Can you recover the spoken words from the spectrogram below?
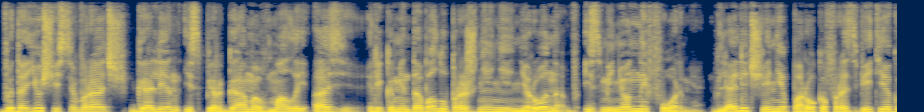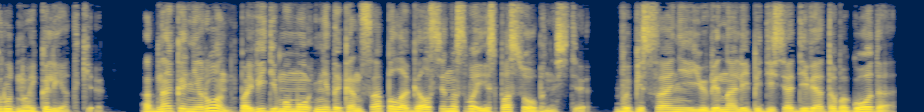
Выдающийся врач Гален из Пергама в Малой Азии рекомендовал упражнения Нерона в измененной форме для лечения пороков развития грудной клетки. Однако Нерон, по-видимому, не до конца полагался на свои способности. В описании Ювеналий 59 года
